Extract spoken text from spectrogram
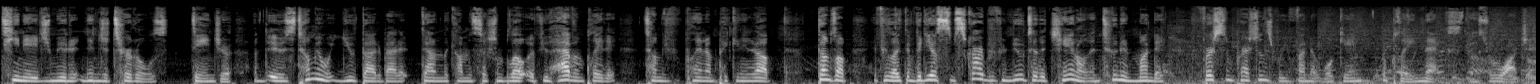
Teenage Mutant Ninja Turtles danger uh, of the. Tell me what you thought about it down in the comment section below. If you haven't played it, tell me if you plan on picking it up. Thumbs up if you like the video, subscribe if you're new to the channel, and tune in Monday first impressions where you find out what game we're playing next. Thanks for watching.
